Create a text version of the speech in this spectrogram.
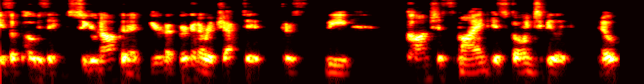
is opposing, so you're not gonna you're you're gonna reject it. There's the conscious mind is going to be like, nope,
